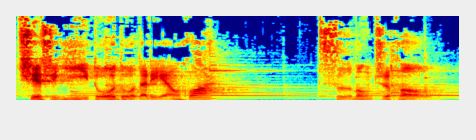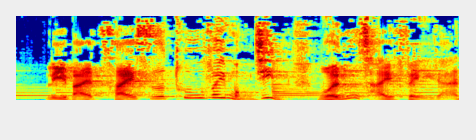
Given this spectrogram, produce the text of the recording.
却是一朵朵的莲花。此梦之后，李白才思突飞猛进，文采斐然。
